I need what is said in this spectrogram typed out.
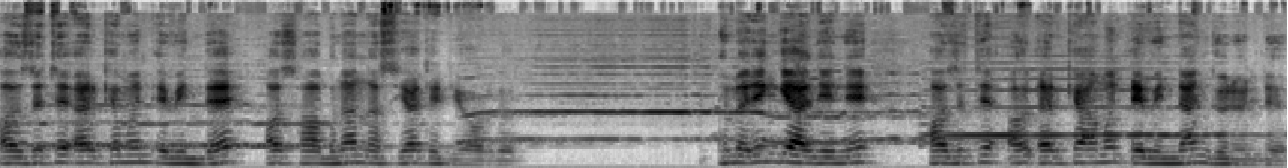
Hz. Erkam'ın evinde ashabına nasihat ediyordu. Ömer'in geldiğini Hazreti Erkam'ın evinden görüldü.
